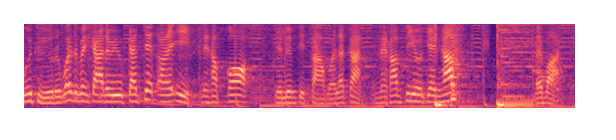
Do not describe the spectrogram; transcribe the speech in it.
มือถือหรือว่าจะเป็นการรีวิวแกดเจิตอะไรอีกนะครับก็อย่าลืมติดตามไว้แล้วกันนะครับ see you again ครับบ๊ายบาย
